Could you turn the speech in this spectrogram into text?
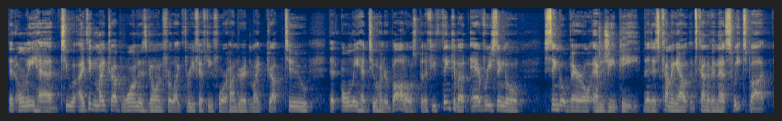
that only had two. I think Mic Drop 1 is going for like 350, 400. Mic Drop 2 that only had 200 bottles. But if you think about every single single barrel MGP that is coming out that's kind of in that sweet spot,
